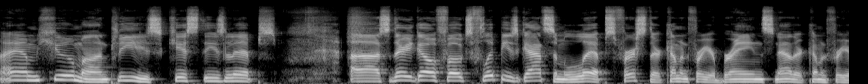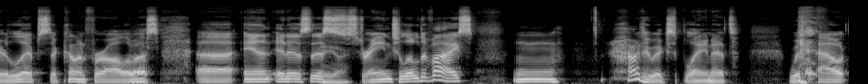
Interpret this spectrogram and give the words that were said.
I am human. Please kiss these lips. Uh, so there you go, folks. Flippy's got some lips. First, they're coming for your brains. Now they're coming for your lips. They're coming for all of us. Uh, and it is this strange little device. Mm, how to explain it without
